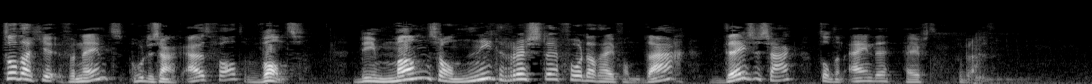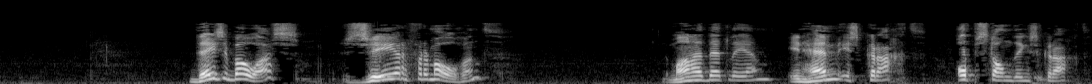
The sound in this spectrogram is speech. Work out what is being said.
totdat je verneemt hoe de zaak uitvalt, want die man zal niet rusten voordat hij vandaag deze zaak tot een einde heeft gebracht. Deze Boas, zeer vermogend, de man uit Bethlehem. In hem is kracht. Opstandingskracht.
